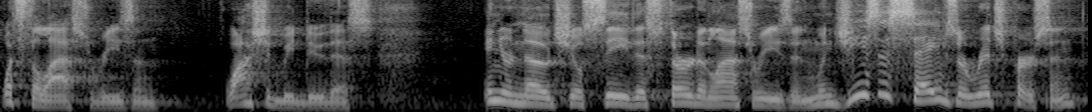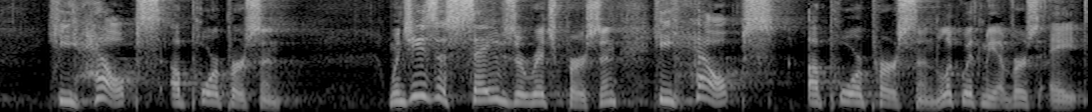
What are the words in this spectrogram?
What's the last reason? Why should we do this? In your notes, you'll see this third and last reason. When Jesus saves a rich person, he helps a poor person. When Jesus saves a rich person, he helps a poor person. Look with me at verse 8.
